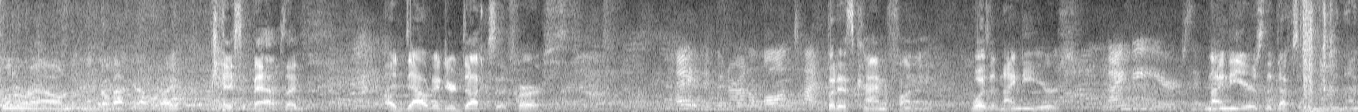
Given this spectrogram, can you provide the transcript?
swim around, and then go back out, right? Okay, so Babs, I, I doubted your ducks at first, Hey, they've been around a long time. but it's kind of funny. What is it, 90 years? 90 years. 90 years the Ducks have been doing that.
